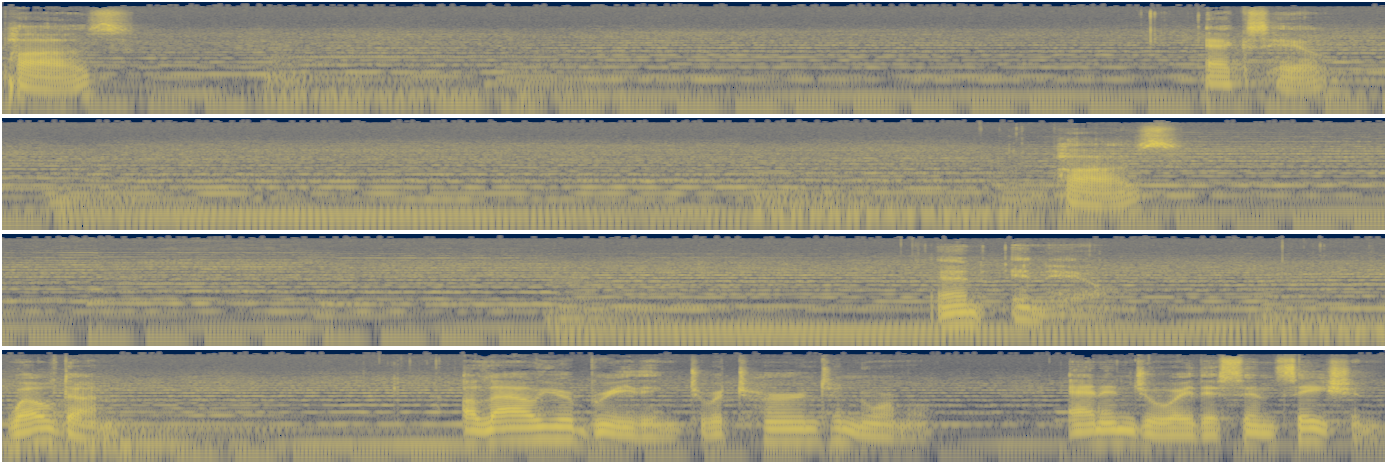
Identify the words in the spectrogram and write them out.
Pause. Exhale. Pause. And inhale. Well done. Allow your breathing to return to normal and enjoy the sensation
